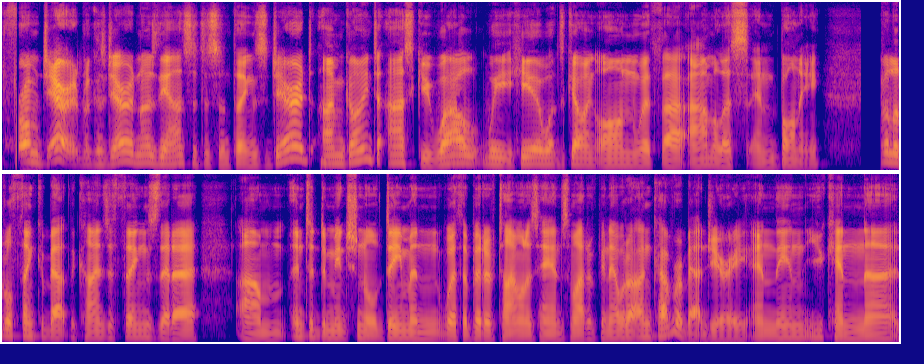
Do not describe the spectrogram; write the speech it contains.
from Jarrod because Jarrod knows the answer to some things. Jarrod, I'm going to ask you while we hear what's going on with uh, Armalus and Bonnie. Have a little think about the kinds of things that a um, interdimensional demon with a bit of time on his hands might have been able to uncover about Jerry, and then you can uh,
